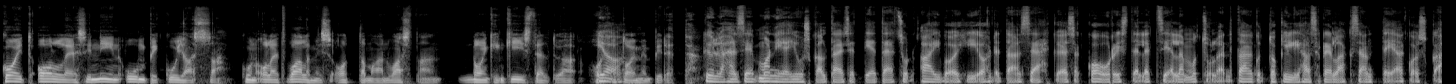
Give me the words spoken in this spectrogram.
koit olleesi niin umpikujassa, kun olet valmis ottamaan vastaan noinkin kiisteltyä hoitotoimenpidettä? Joo. Kyllähän se moni ei uskaltaisi tietää, että sun aivoihin johdetaan sähköä ja sä kouristelet siellä, mutta sulla annetaan toki lihasrelaksantteja, koska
